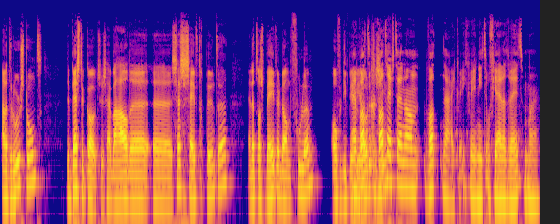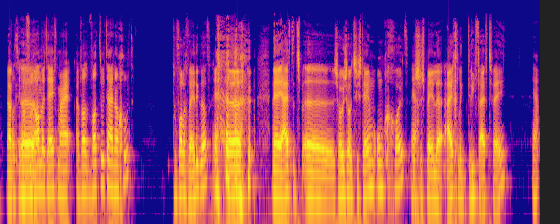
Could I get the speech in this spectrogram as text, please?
aan het roer stond, de beste coach. Dus hij behaalde eh 76 punten. En dat was beter dan Fulham over die En periode wat, gezien. wat heeft hij dan... Wat, nou, ik weet, ik weet niet of jij dat weet, maar Nou, wat hij dan veranderd heeft. Maar wat, wat doet hij dan goed? Toevallig weet ik dat. uh, nee, hij heeft het, uh, sowieso het systeem omgegooid. Dus ze spelen eigenlijk 3-5-2. Ja.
